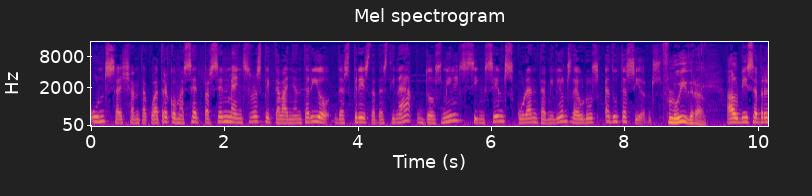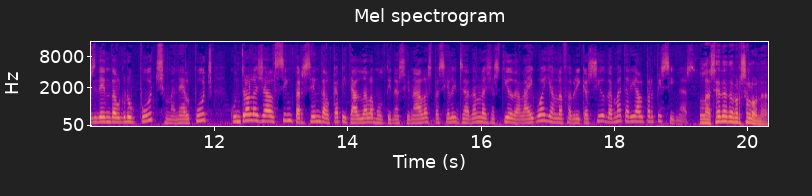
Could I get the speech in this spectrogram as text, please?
un 64,7% menys respecte a l'any anterior, després de destinar 2.540 milions d'euros a dotacions. Fluidra. El vicepresident del grup Puig, Manel Puig, controla ja el 5% del capital de la multinacional especialitzada en la gestió de l'aigua i en la fabricació de material per piscines. La seda de Barcelona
